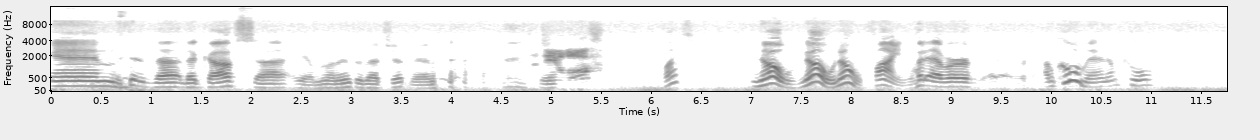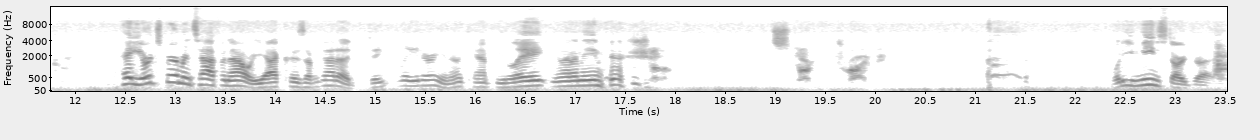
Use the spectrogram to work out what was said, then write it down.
And the the cuffs. Uh, hey, I'm not into that shit, man. The Yeah. off? What? No, no, no. Fine. Whatever. Whatever. I'm cool, man. Hey, your experiment's half an hour, yeah? Because I've got a date later, you know, can't be late, you know what I mean? Shut up. Start driving. what do you mean, start driving?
